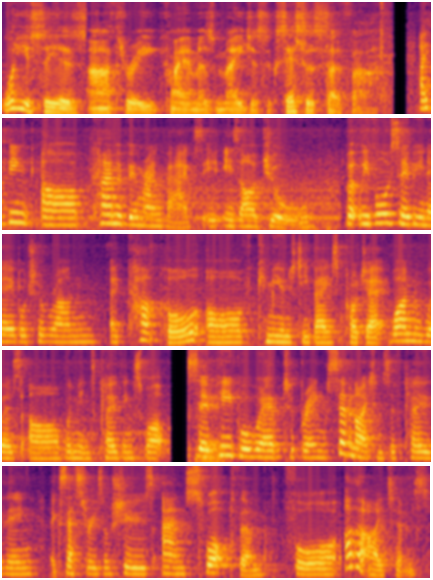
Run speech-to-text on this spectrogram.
What do you see as R3 Kiama's major successes so far? I think our Kiama Boomerang bags is our jewel, but we've also been able to run a couple of community based projects. One was our women's clothing swap. So Yeah. people were able to bring seven items of clothing, accessories, or shoes and swap them for other items.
